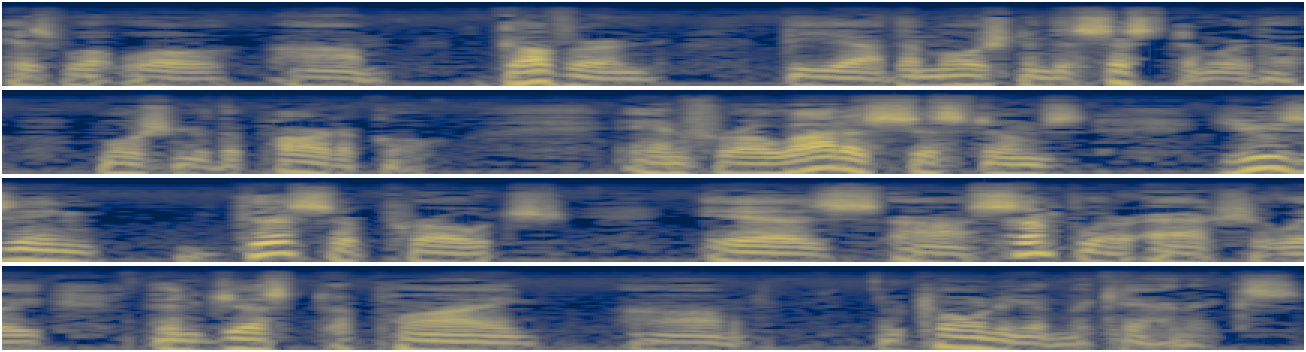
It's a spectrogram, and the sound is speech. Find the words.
is what will um, govern the, uh, the motion of the system or the motion of the particle. And for a lot of systems, using this approach is uh, simpler actually than just applying um, Newtonian mechanics.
